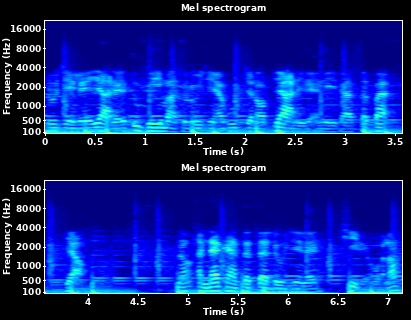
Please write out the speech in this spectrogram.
လိုချင်လည်းရတယ်သူ့ဘေးမှာဆိုလို့ရှိရင်အခုကျွန်တော်ပြနေတဲ့အနေဒါစပတ်ပြောင်းနော်အနက်ခံတက်တက်လိုချင်လည်းရှိတယ်ပေါ့နော်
